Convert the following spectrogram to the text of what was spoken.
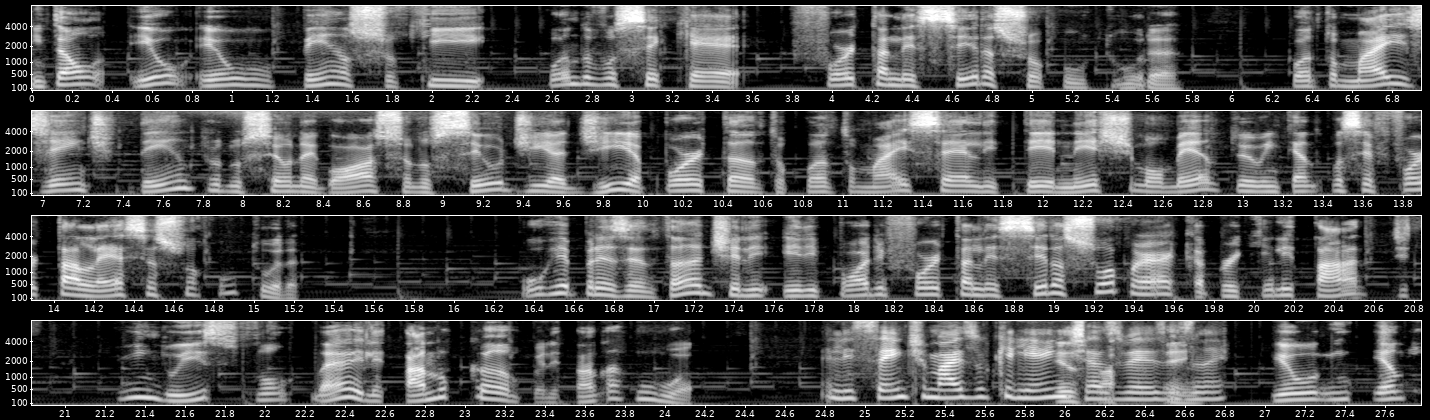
Então, eu, eu penso que quando você quer fortalecer a sua cultura, quanto mais gente dentro do seu negócio, no seu dia a dia, portanto, quanto mais CLT neste momento, eu entendo que você fortalece a sua cultura. O representante, ele, ele pode fortalecer a sua marca, porque ele está distribuindo isso, né? ele está no campo, ele está na rua. Ele sente mais o cliente Exatamente. às vezes, né? Eu entendo que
